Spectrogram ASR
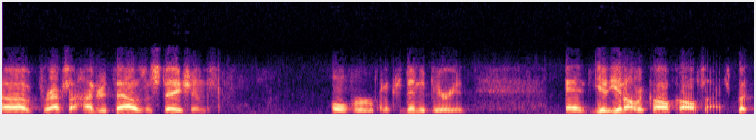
uh, perhaps a hundred thousand stations over an extended period, and you, you don't recall call signs. But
